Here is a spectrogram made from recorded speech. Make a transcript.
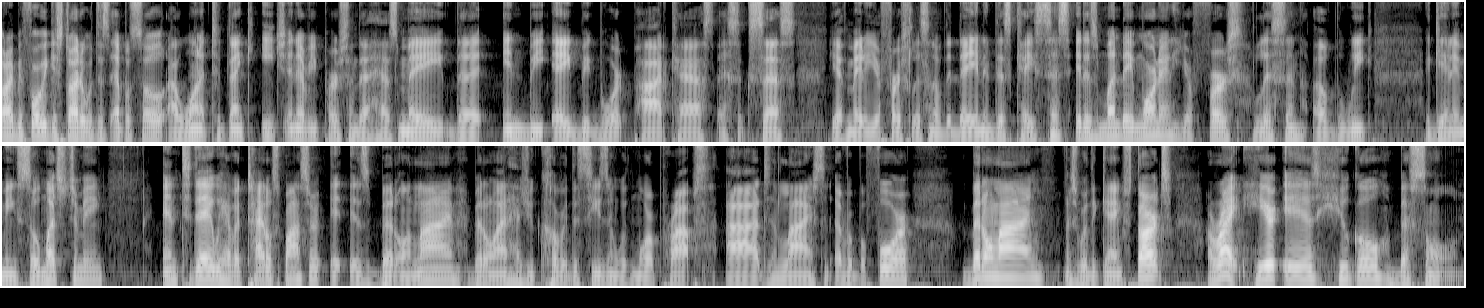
All right, before we get started with this episode, I wanted to thank each and every person that has made the NBA Big Board podcast a success. You have made it your first listen of the day. And in this case, since it is Monday morning, your first listen of the week. Again, it means so much to me. And today we have a title sponsor. It is Bet Online. Bet Online has you covered this season with more props, odds, and lines than ever before. Bet Online is where the game starts. All right, here is Hugo Besson.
